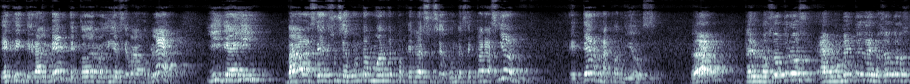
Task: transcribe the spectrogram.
es literalmente, toda rodilla se va a doblar. Y de ahí va a ser su segunda muerte porque es su segunda separación eterna con Dios. ¿Verdad? Pero nosotros, al momento de nosotros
